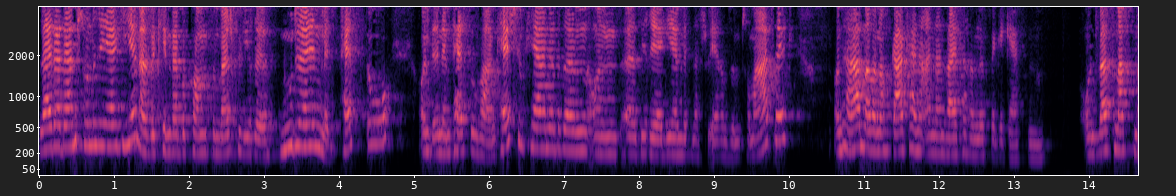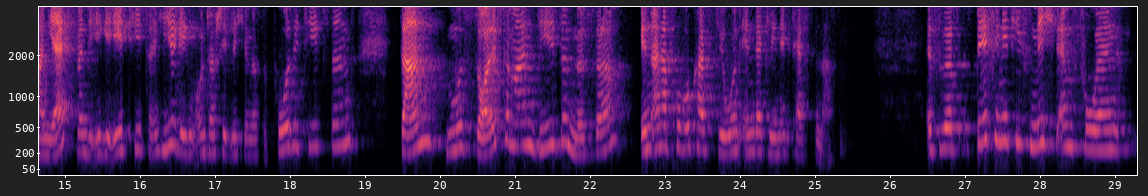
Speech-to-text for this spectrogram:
leider dann schon reagieren. Also Kinder bekommen zum Beispiel ihre Nudeln mit Pesto und in dem Pesto waren Cashewkerne drin und äh, sie reagieren mit einer schweren Symptomatik und haben aber noch gar keine anderen weiteren Nüsse gegessen. Und was macht man jetzt, wenn die IgE-Titer hier gegen unterschiedliche Nüsse positiv sind? Dann muss, sollte man diese Nüsse in einer Provokation in der Klinik testen lassen. Es wird definitiv nicht empfohlen,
